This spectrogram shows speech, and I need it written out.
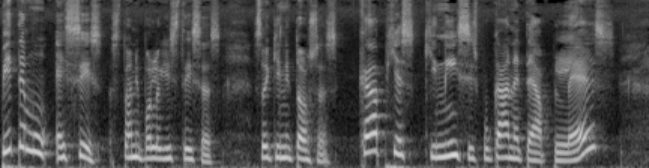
Πείτε μου εσείς στον υπολογιστή σας, στο κινητό σας, κάποιες κινήσεις που κάνετε απλές αμ,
